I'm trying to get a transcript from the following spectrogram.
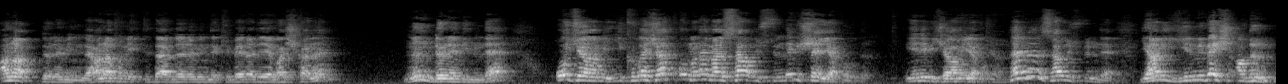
ANAP döneminde, ANAP'ın iktidar dönemindeki belediye başkanının döneminde o cami yıkılacak, onun hemen sağ üstünde bir şey yapıldı. Yeni bir cami yapıldı. Hemen sağ üstünde. Yani 25 adım.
